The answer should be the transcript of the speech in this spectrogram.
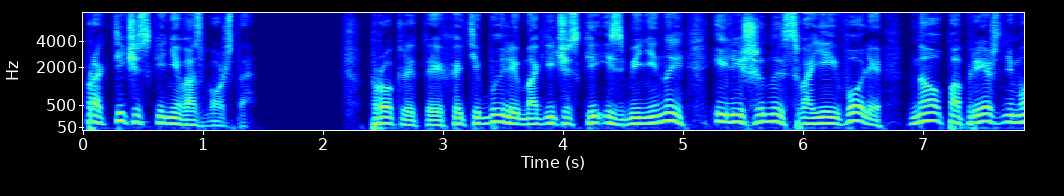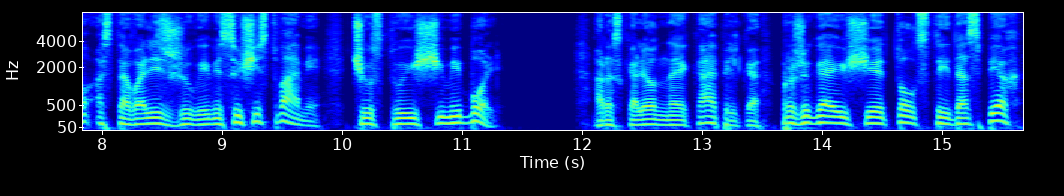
практически невозможно. Проклятые хоть и были магически изменены и лишены своей воли, но по-прежнему оставались живыми существами, чувствующими боль. А раскаленная капелька, прожигающая толстый доспех,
